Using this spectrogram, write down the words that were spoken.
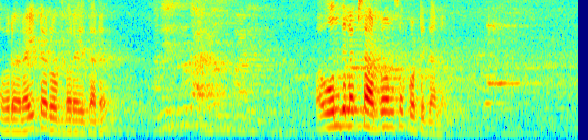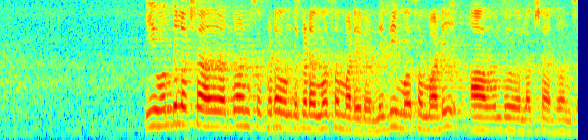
ಅವರ ರೈಟರ್ ಒಬ್ಬರು ಇದ್ದಾರೆ. ಒಂದು ಲಕ್ಷ ಅಡ್ವಾನ್ಸು ಕೊಟ್ಟಿದ್ದಾನೆ. ಈ ಒಂದು ಲಕ್ಷ ಅಡ್ವಾನ್ಸ್ ಕೂಡ ಒಂದು ಕಡೆ ಮೋಸ ಮಾಡಿರೋ, ನಿಧಿ ಮೋಸ ಮಾಡಿ ಆ ಒಂದು ಲಕ್ಷ ಅಡ್ವಾನ್ಸ್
